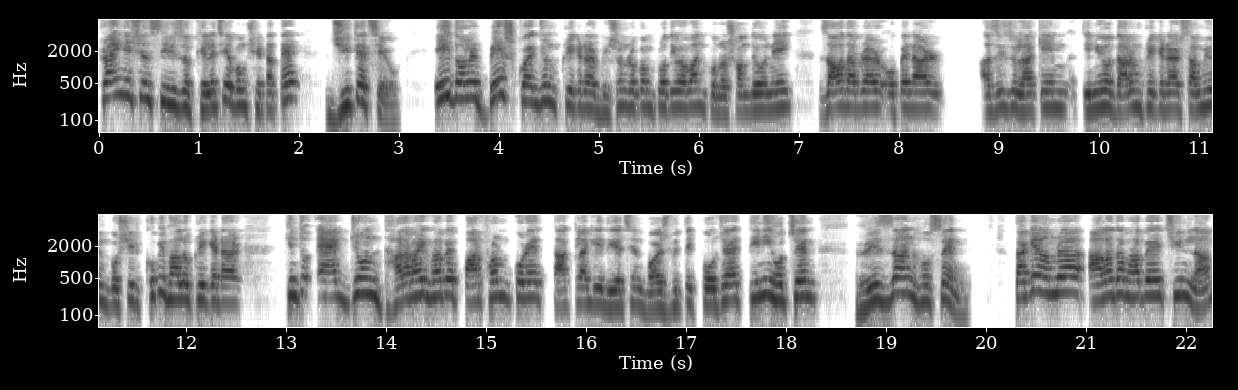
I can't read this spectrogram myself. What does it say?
ট্রাই নেশন সিরিজও খেলেছে এবং সেটাতে জিতেছেও। এই দলের বেশ কয়েকজন ক্রিকেটার ভীষণ রকম প্রতিভাবান, কোনো সন্দেহ নেই। জাওয়াদ আবরার, ওপেনার আজিজুল হাকিম, তিনিও দারুণ ক্রিকেটার। সামিউল বশির খুবই ভালো ক্রিকেটার। কিন্তু একজন ধারাবাহিকভাবে পারফর্ম করে তাক লাগিয়ে দিয়েছেন বয়সভিত্তিক পর্যায়ে, তিনি হচ্ছেন রিজান হোসেন। তাকে আমরা আলাদাভাবে চিনলাম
